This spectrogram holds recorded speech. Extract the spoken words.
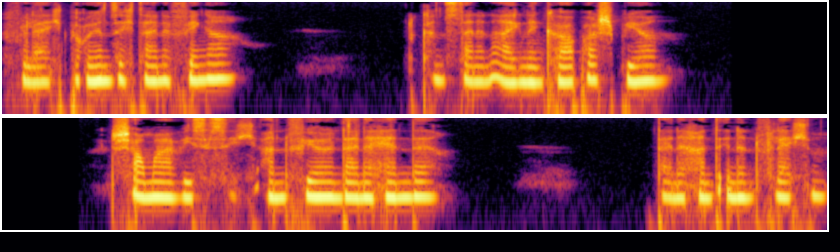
Vielleicht berühren sich deine Finger. Du kannst deinen eigenen Körper spüren. Schau mal, wie sie sich anfühlen, deine Hände, deine Handinnenflächen.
